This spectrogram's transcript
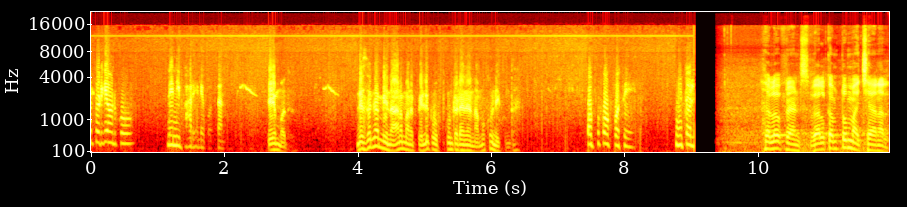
కాపురం తొడిగావనుకో నేను నీ భార్యనే పోతాను. ఏం మధు? నిజంగా మీ నాన్న మన పెళ్ళికి ఒప్పుకుంటాడనే నమ్మకం నీకుందా? ఒప్పుకోకపోతే నీతో hello friends welcome to my channel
